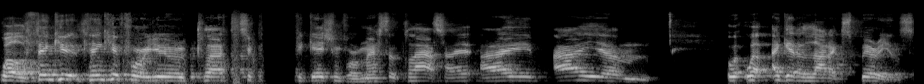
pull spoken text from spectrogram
Well, thank you. Thank you for your classification for master class. I, I, I, um, well, I get a lot of experience.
